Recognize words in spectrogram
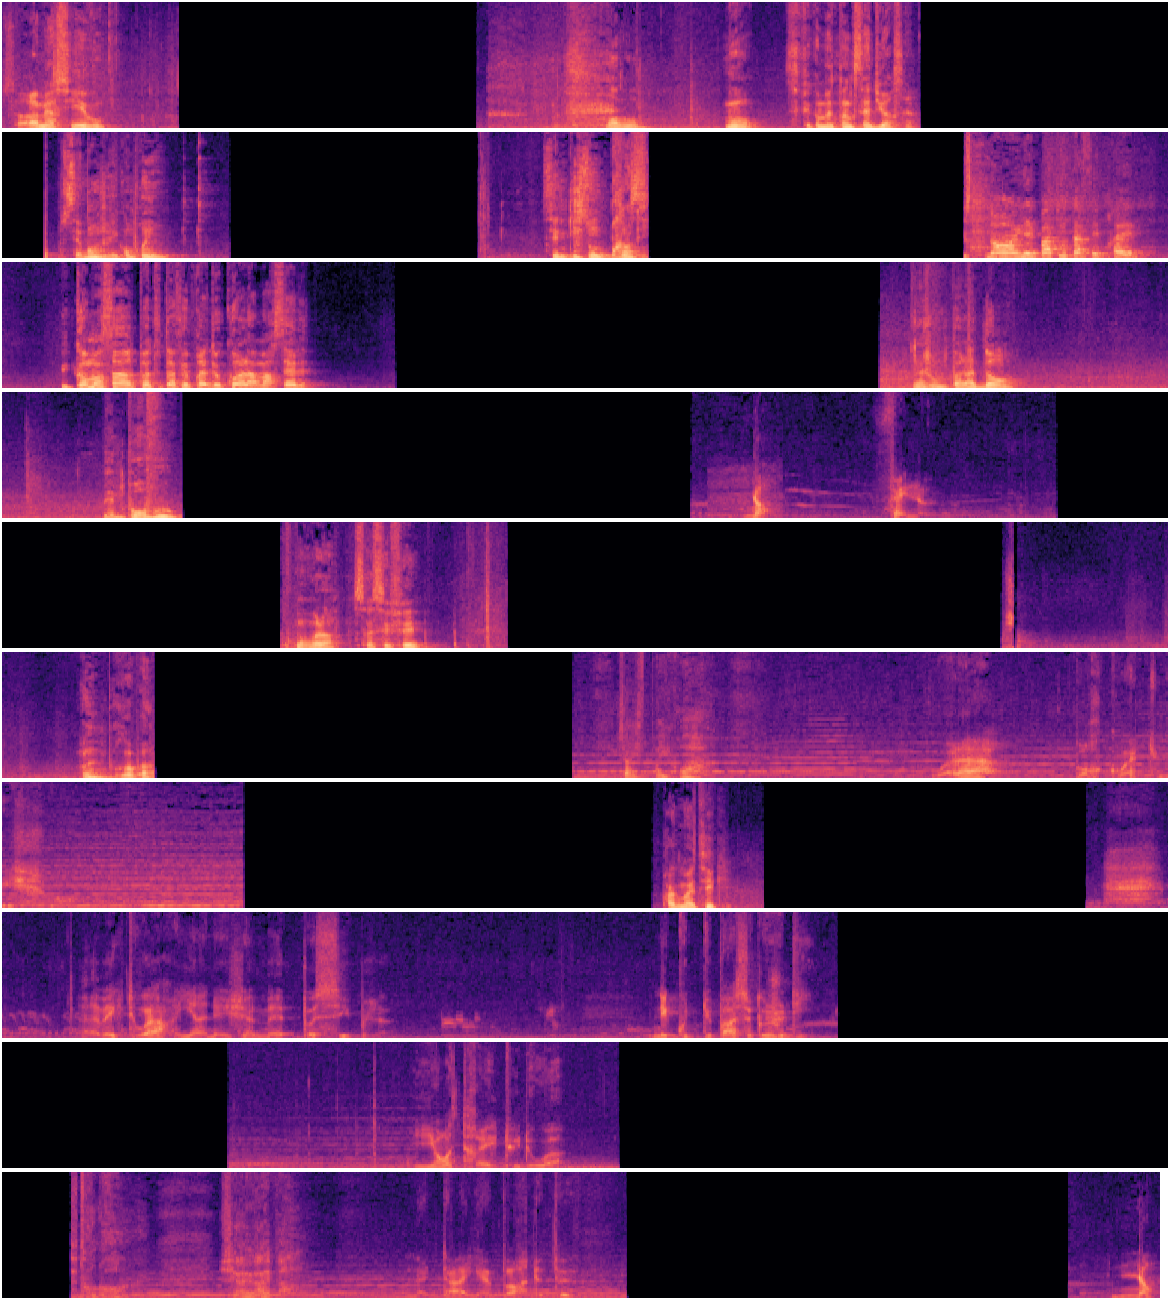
Ça va, merci, et vous Bravo. Bon, ça fait combien de temps que ça dure, ça C'est bon, j'avais compris. C'est une question de principe. Non, il n'est pas tout à fait prêt. Comment ça Pas tout à fait près de quoi, là, Marcel? Je rentre pas là-dedans. hein. Même pour vous. Non. Fais-le. Bon, voilà, ça c'est fait. Ouais, pourquoi pas J'arrive pas à y croire. Voilà pourquoi tu es chaud. Pragmatique Avec toi, rien n'est jamais possible. N'écoutes-tu pas ce que je dis? Y entrer, tu dois. C'est trop gros. J'y arriverai pas. La taille importe peu. Non,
